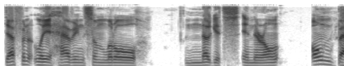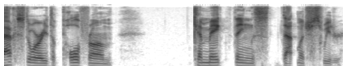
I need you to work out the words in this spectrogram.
definitely having some little nuggets in their own own backstory to pull from can make things that much sweeter.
